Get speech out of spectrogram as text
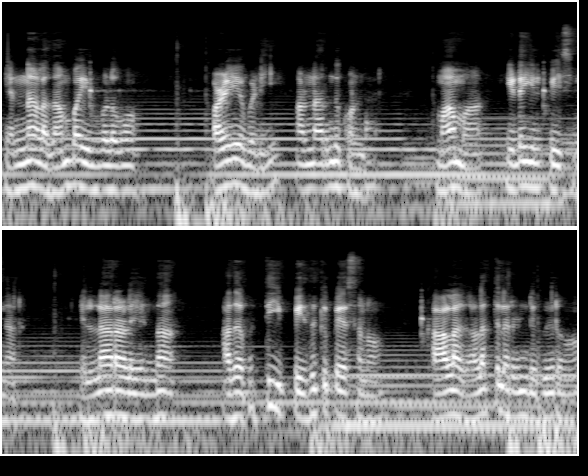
என்னால் தான்பா இவ்வளவும்? பழையபடி அண்ணர்ந்து கொண்டார். மாமா இடையில் பேசினார். எல்லாராலையும் தான் அதை பற்றி இப்போ எதுக்கு பேசணும்? காலகாலத்தில் ரெண்டு பேரும்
